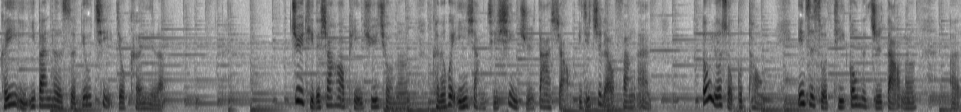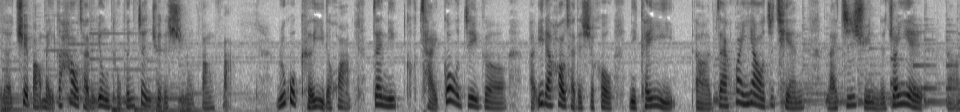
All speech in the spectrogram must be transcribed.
可以以一般垃圾丢弃就可以了。具体的消耗品需求呢，可能会影响其性质、大小以及治疗方案都有所不同，因此所提供的指导呢。呃呃，确保每个耗材的用途跟正确的使用方法。如果可以的话，在你采购这个呃医疗耗材的时候，你可以呃在换药之前来咨询你的专业呃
